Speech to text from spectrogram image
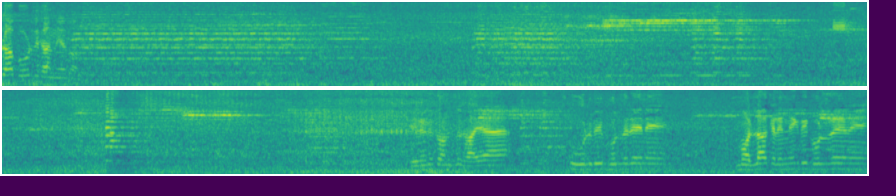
ਪੂਰਾ ਬੋਰਡ ਦਿਖਾਉਂਦੇ ਆ ਤੁਹਾਨੂੰ। ਜਿਵੇਂ ਕਿ ਤੁਹਾਨੂੰ ਦਿਖਾਇਆ ਹੈ, ਸਕੂਲ ਵੀ ਖੁੱਲ ਰਹੇ ਨੇ, ਮੁਹੱਲਾ ਕਲੀਨਿਕ ਵੀ ਖੁੱਲ ਰਹੇ ਨੇ।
